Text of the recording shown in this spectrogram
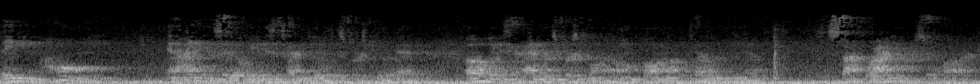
they can call me, and I can say, okay, this is how you deal with this particular editor. Oh, wait a second, I know this person going on. Calling up, tell them, you know, stop writing so hard.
